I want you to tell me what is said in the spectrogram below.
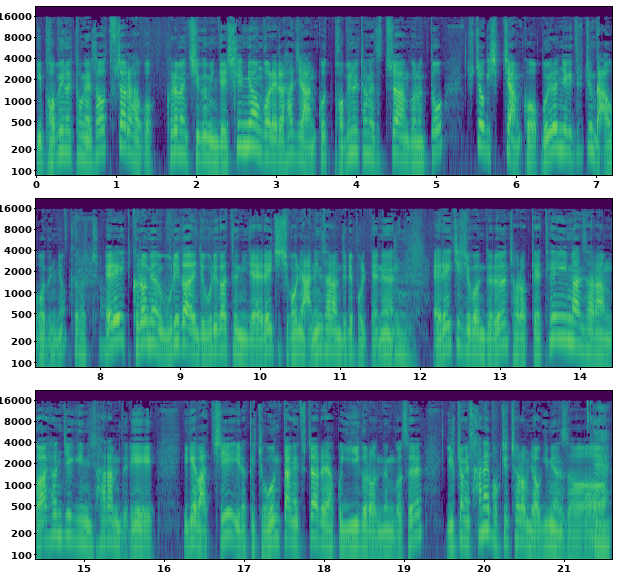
이 법인을 통해서 투자를 하고 그러면 지금 이제 실명 거래를 하지 않고 법인을 통해서 투자한 거는 또 추적이 쉽지 않고 뭐 이런 얘기들이 쭉 나오거든요. 그렇죠. LH 그러면 우리가 이제 우리 같은 이제 LH 직원이 아닌 사람들이 볼 때는 음. LH 직원들은 저렇게 퇴임한 사람과 현직인 사람들이 이게 마치 이렇게 좋은 땅에 투자를 해갖고 이익을 얻는 것을 일종의 사내 복지처럼 여기면서 예.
